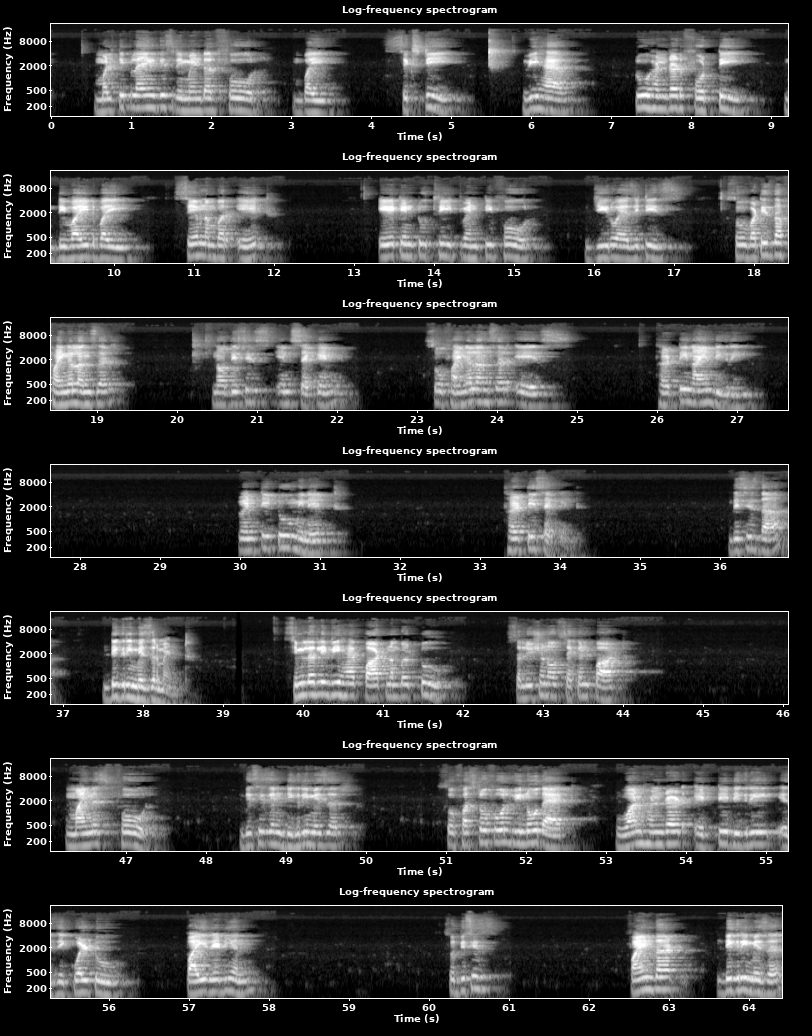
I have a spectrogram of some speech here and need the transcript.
multiplying this remainder 4 by 60 we have 240 divided by same number 8 8 into 3 24 0 as it is. So what is the final answer? Now this is in second. So final answer is 39 degree 22 minute 30 second. This is the degree measurement. Similarly, we have part number 2, solution of second part, minus 4. This is in degree measure. So first of all, we know that 180 degree is equal to pi radian. So this is find the degree measure.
